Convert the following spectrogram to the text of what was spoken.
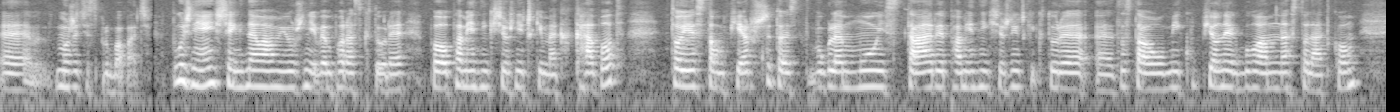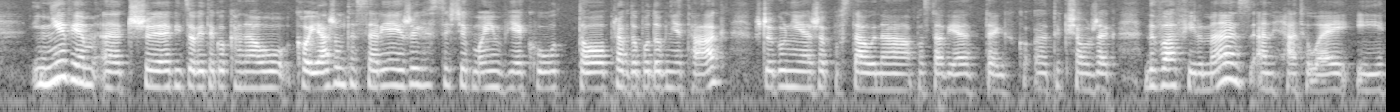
e, możecie spróbować. Później sięgnęłam już, nie wiem po raz który, po pamiętnik księżniczki McCabot. To jest tom pierwszy, to jest w ogóle mój stary pamiętnik księżniczki, który e, został mi kupiony jak byłam nastolatką. I nie wiem, e, czy widzowie tego kanału kojarzą tę serię. Jeżeli jesteście w moim wieku, to prawdopodobnie tak. Szczególnie, że powstały na podstawie tych, tych książek dwa filmy z Anne Hathaway i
